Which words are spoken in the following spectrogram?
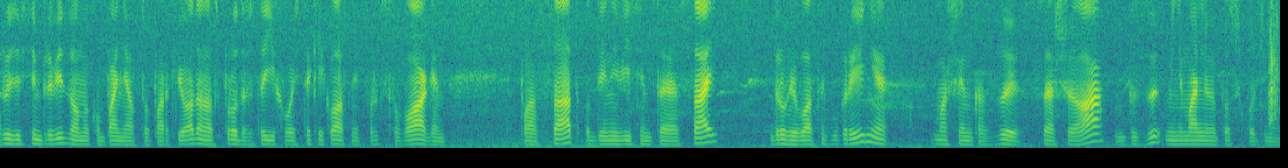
Друзі, всім привіт! З вами компанія Автопарк ЮА. До нас в продаж заїхав ось такий класний Volkswagen Passat 1.8 TSI. Другий власник в Україні. Машинка з США з мінімальними пошкодженнями.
